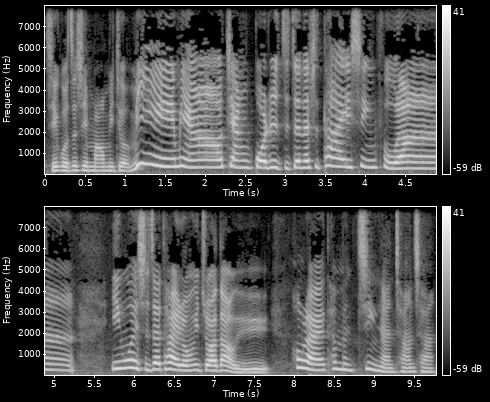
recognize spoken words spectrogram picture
结果这些猫咪就喵喵，这样过日子真的是太幸福啦！因为实在太容易抓到鱼，后来他们竟然常常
